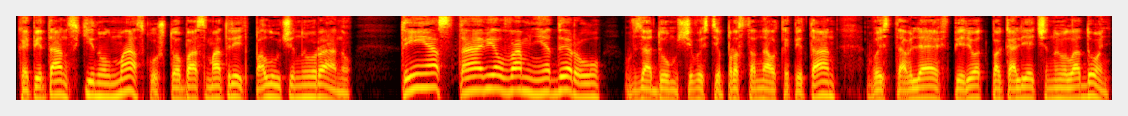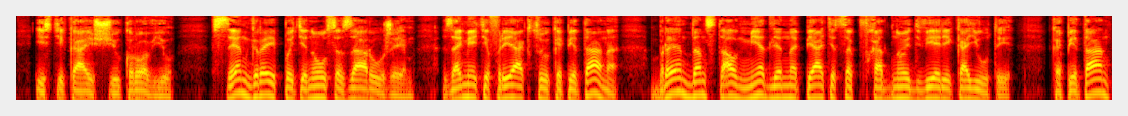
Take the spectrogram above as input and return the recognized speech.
Капитан скинул маску, чтобы осмотреть полученную рану. «Ты оставил во мне дыру», — в задумчивости простонал капитан, выставляя вперед покалеченную ладонь, истекающую кровью. Сен-Грей потянулся за оружием. Заметив реакцию капитана, Брэндон стал медленно пятиться к входной двери каюты. Капитан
